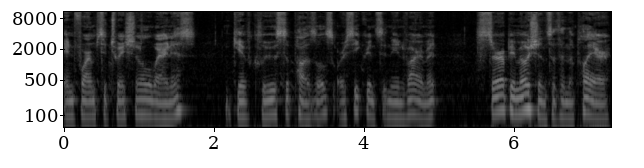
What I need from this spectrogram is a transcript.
inform situational awareness, give clues to puzzles or secrets in the environment, stir up emotions within the player,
